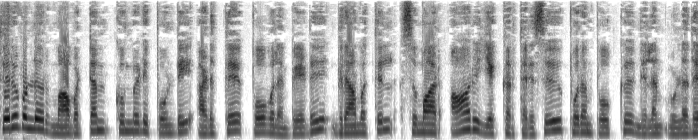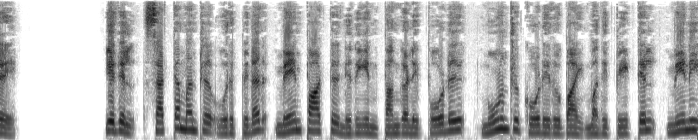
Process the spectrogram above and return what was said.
திருவள்ளூர் மாவட்டம் கும்மிடிப்பூண்டி அடுத்த போவலம்பேடு கிராமத்தில் சுமார் ஆறு ஏக்கர் தரிசு புறம்போக்கு நிலம் உள்ளது. இதில் சட்டமன்ற உறுப்பினர் மேம்பாட்டு நிதியின் பங்களிப்போடு மூன்று கோடி ரூபாய் மதிப்பீட்டில் மினி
